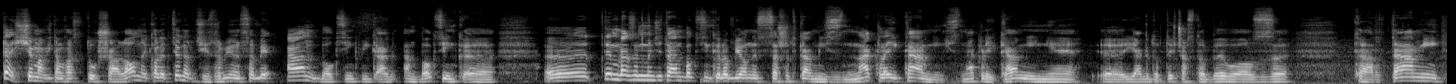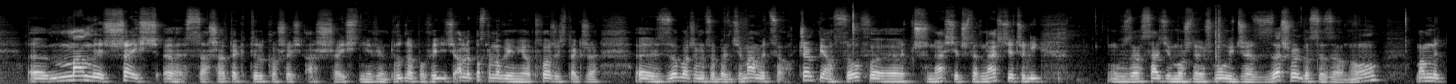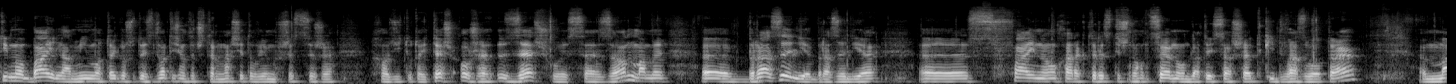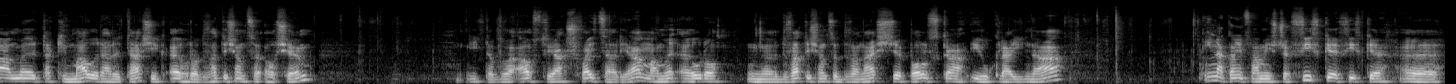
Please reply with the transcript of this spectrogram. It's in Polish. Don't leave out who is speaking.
Speaker 1: Cześć, siema, witam was tu szalony kolekcjoner. Dzisiaj zrobiłem sobie unboxing, mig unboxing. E, e, tym razem będzie to unboxing robiony z saszetkami z naklejkami. Z naklejkami, nie e, jak dotychczas to było z kartami. E, mamy 6 e, saszetek, tylko 6 aż 6, nie wiem, trudno powiedzieć, ale postanowiłem je otworzyć, także e, zobaczymy co będzie. Mamy co? Championsów e, 13-14, czyli w zasadzie można już mówić, że z zeszłego sezonu mamy T-Mobile'a, mimo tego, że to jest 2014, to wiemy wszyscy, że chodzi tutaj też o że zeszły sezon. Mamy e, Brazylię, Brazylię e, z fajną, charakterystyczną ceną dla tej saszetki 2 zł. Mamy taki mały rarytasik Euro 2008 i to była Austria, Szwajcaria. Mamy Euro e, 2012, Polska i Ukraina. I na koniec mamy jeszcze Fifkę, Fifkę e,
